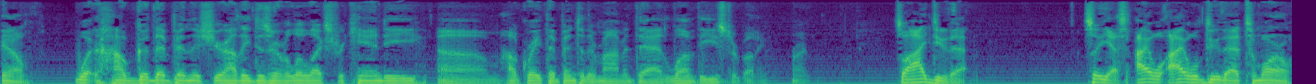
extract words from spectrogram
you know, what how good they've been this year, how they deserve a little extra candy, um, how great they've been to their mom and dad. Love the Easter bunny. So I do that. So yes, I will. I will do that tomorrow.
